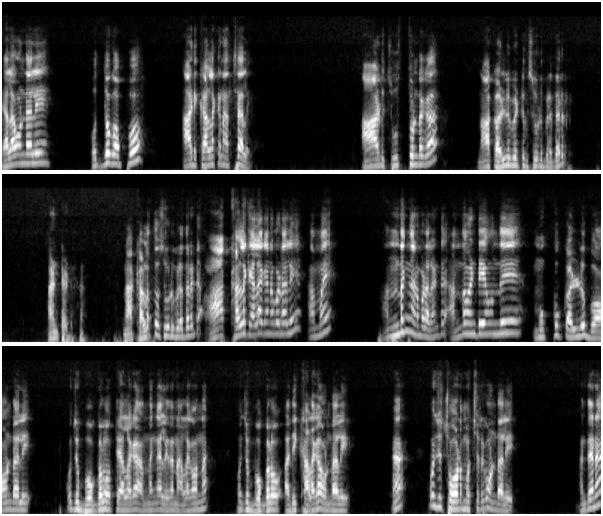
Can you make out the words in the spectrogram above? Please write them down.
ఎలా ఉండాలి? కొద్ది గొప్ప ఆడి కళ్ళకి నచ్చాలి. ఆడు చూస్తుండగా నా కళ్ళు పెట్టుకు చూడు బ్రదర్ అంటాడు. నా కళ్ళతో చూడు బ్రదర్ అంటే ఆ కళ్ళకి ఎలా కనబడాలి అమ్మాయి? అందంగా కనబడాలి. అంటే అందం అంటే ఏముంది? ముక్కు కళ్ళు బాగుండాలి. కొంచెం బొగ్గలో తెల్లగా అందంగా లేదా నల్లగా ఉన్నా కొంచెం బొగ్గలో అది కళగా ఉండాలి. కొంచెం చూడముచ్చటగా ఉండాలి. అంతేనా?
